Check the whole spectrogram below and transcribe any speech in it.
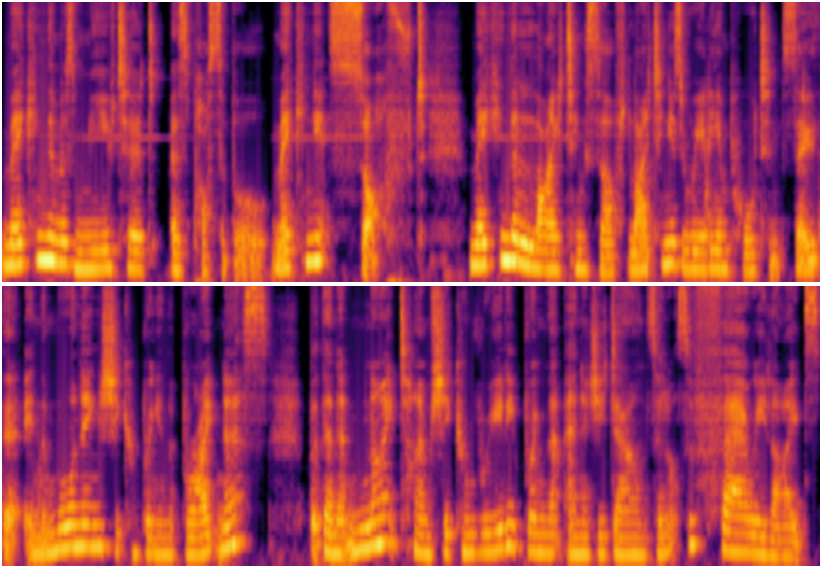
making them as muted as possible, making it soft, making the lighting soft. Lighting is really important so that in the morning she can bring in the brightness, but then at night time she can really bring that energy down. So lots of fairy lights.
